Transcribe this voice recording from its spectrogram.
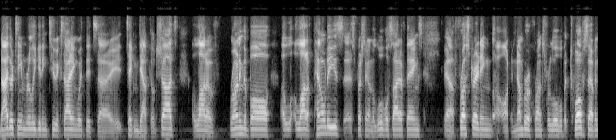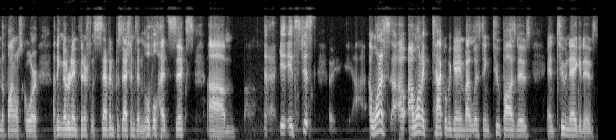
neither team really getting too exciting with its uh, it, taking downfield shots. A lot of running the ball, a, a lot of penalties, especially on the Louisville side of things. Uh, frustrating on a number of fronts for Louisville, but 12-7 the final score. I think Notre Dame finished with seven possessions and Louisville had six. Um, uh, it, it's just I want to I, I want to tackle the game by listing two positives and two negatives.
